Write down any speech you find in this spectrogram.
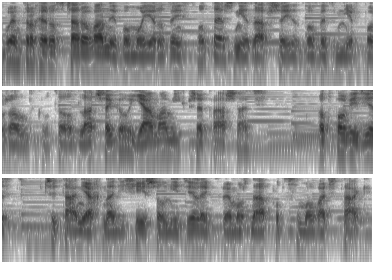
Byłem trochę rozczarowany, bo moje rodzeństwo też nie zawsze jest wobec mnie w porządku. To dlaczego ja mam ich przepraszać? Odpowiedź jest w czytaniach na dzisiejszą niedzielę, które można podsumować tak.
